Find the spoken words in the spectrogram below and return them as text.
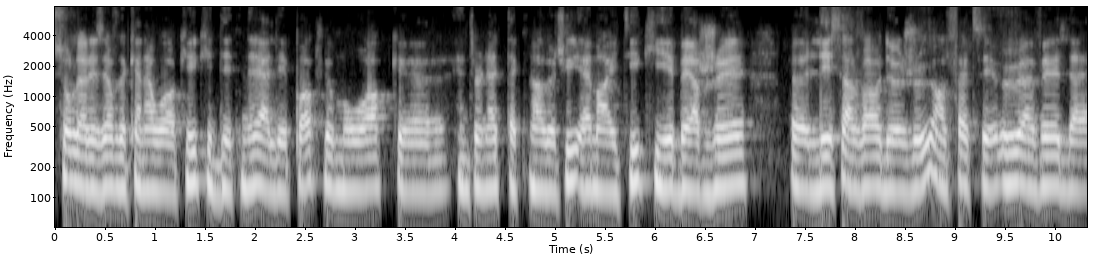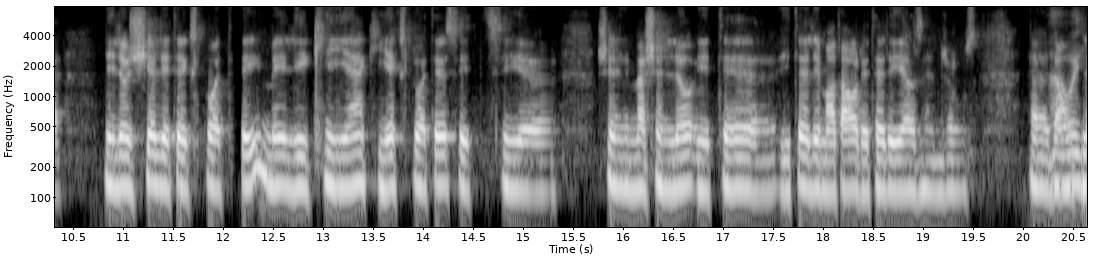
sur la réserve de Kanawake qui détenait à l'époque le Mohawk euh, Internet Technology, MIT, qui hébergeait euh, les serveurs de jeux. En fait, c'est eux avaient la, les logiciels étaient exploités, mais les clients qui exploitaient ces, ces, euh, ces machines-là étaient, étaient les moteurs, étaient les Hells Angels. Ah donc, oui.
